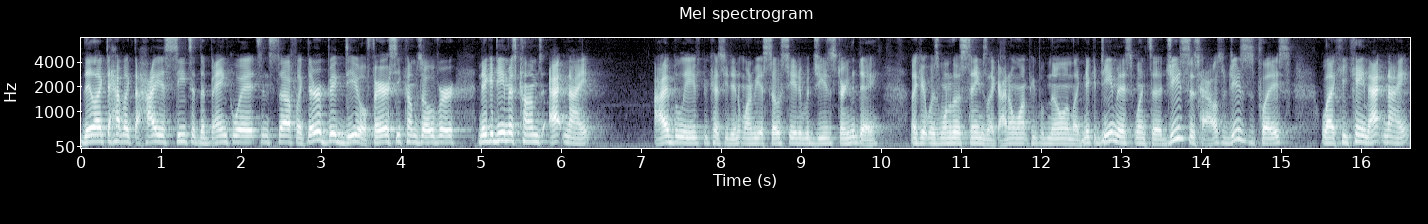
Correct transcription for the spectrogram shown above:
they like to have like the highest seats at the banquets and stuff. Like they're a big deal. Pharisee comes over, Nicodemus comes at night, I believe because he didn't want to be associated with Jesus during the day. Like it was one of those things like I don't want people knowing like Nicodemus went to Jesus' house or Jesus' place. Like he came at night,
